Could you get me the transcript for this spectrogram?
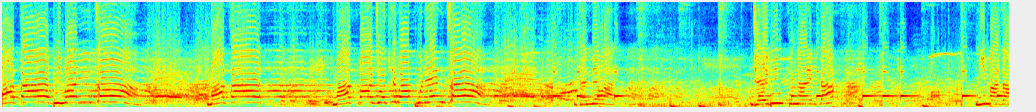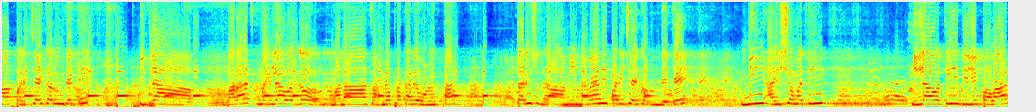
माता भीमाईचा माता महात्मा ज्योतिबा फुलेंचा पुन्हा एकदा. मी माझा परिचय करून देते. इथल्या बऱ्याच महिला वर्ग मला चांगल्या प्रकारे ओळखतात. तरी सुद्धा मी नव्याने परिचय करून देते. मी आयुष्यमती लीलावती दिलीप पवार.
